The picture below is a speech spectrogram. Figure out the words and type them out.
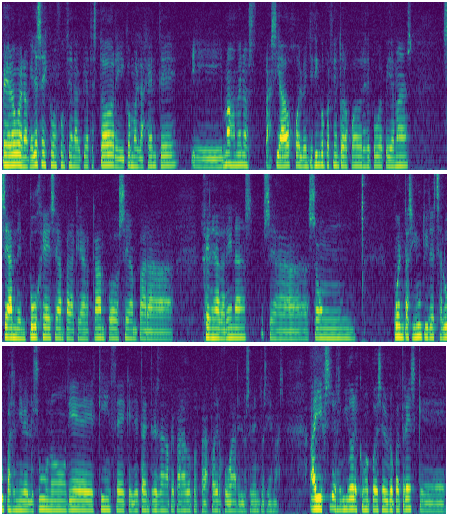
Pero bueno, que ya sabéis cómo funciona el Pirate Store y cómo es la gente. Y más o menos así a ojo, el 25% de los jugadores de PvP y demás, sean de empuje, sean para crear campos, sean para generar arenas, o sea, son cuentas inútiles, chalupas en niveles 1, 10, 15, que directamente les dan a preparado pues, para poder jugar en los eventos y demás. Hay servidores como puede ser Europa 3 que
